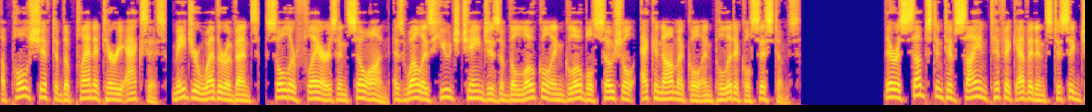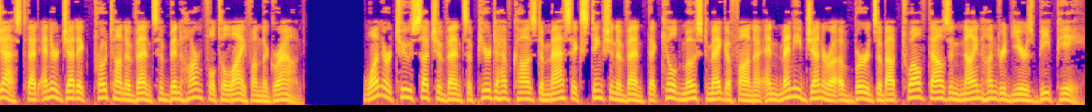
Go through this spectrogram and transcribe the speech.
a pole shift of the planetary axis, major weather events, solar flares and so on as well as huge changes of the local and global social, economical and political systems. There is substantive scientific evidence to suggest that energetic proton events have been harmful to life on the ground. One or two such events appear to have caused a mass extinction event that killed most megafauna and many genera of birds about 12,900 years BP.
